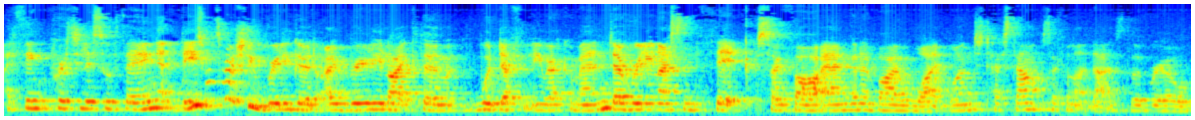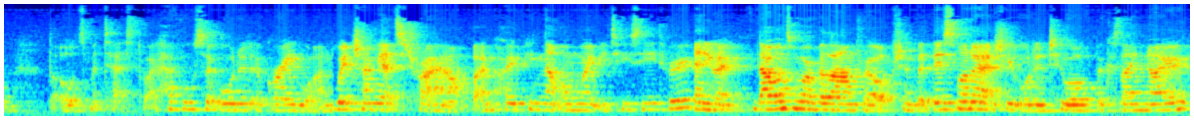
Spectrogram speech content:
I think Pretty Little Thing. These ones are actually really good. I really like them. Would definitely recommend. They're really nice and thick so far. I am going to buy a white one to test out because I feel like that is the real the ultimate test. But I have also ordered a grey one which I'm yet to try out but I'm hoping that one won't be too see-through. Anyway that one's more of a loungewear option but this one I actually ordered two of because I know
